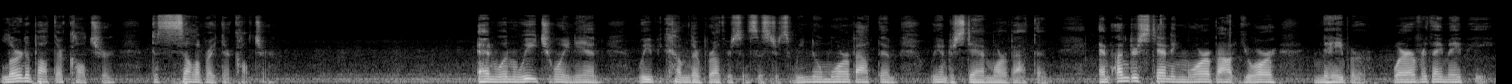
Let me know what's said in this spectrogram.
learn about their culture, to celebrate their culture. And when we join in, we become their brothers and sisters. We know more about them, we understand more about them. And understanding more about your neighbor, wherever they may be,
